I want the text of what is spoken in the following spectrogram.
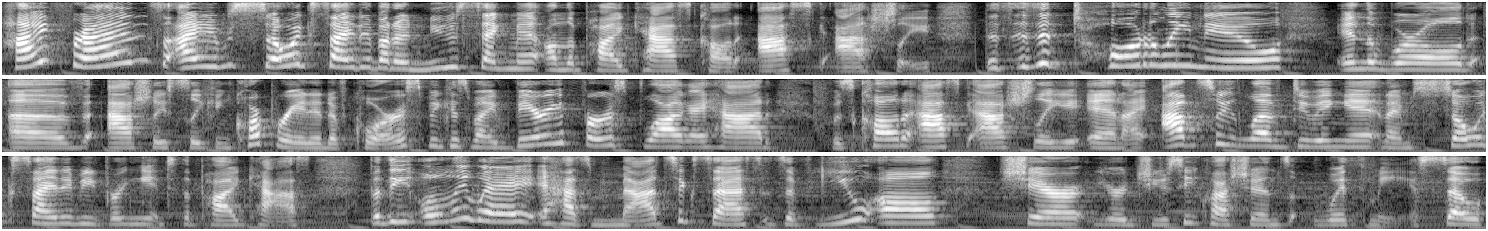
Hi, friends. I am so excited about a new segment on the podcast called Ask Ashley. This isn't totally new in the world of Ashley Sleek Incorporated, of course, because my very first blog I had was called Ask Ashley, and I absolutely love doing it, and I'm so excited to be bringing it to the podcast. But the only way it has mad success is if you all share your juicy questions with me. So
